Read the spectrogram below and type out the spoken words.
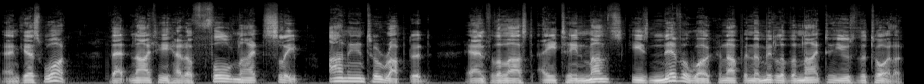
And guess what? That night he had a full night's sleep, uninterrupted. And for the last 18 months, he's never woken up in the middle of the night to use the toilet.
